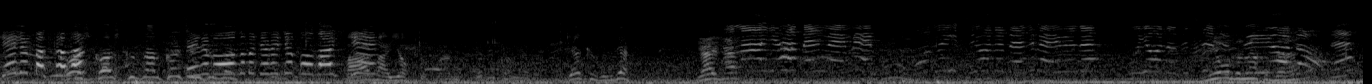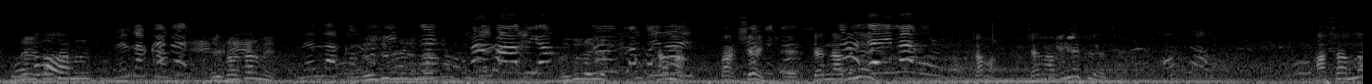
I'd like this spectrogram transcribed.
Gelin bakalım. Koş koş kızlar koş. Benim kızlar. oğlumu dövecek olan kim? Bağırma yok yok bağırma. Gel kızım gel. Gel gel. Niye vurdun lan kızlara? Kızlara el kalkar mı lan? El kalkar mı? Özür dilerim lan. Özür dilerim. Tamam. Bak şey, e, senin adın ne? Tamam. Senin adın ne prenses? Hasan mı?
